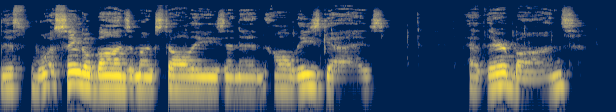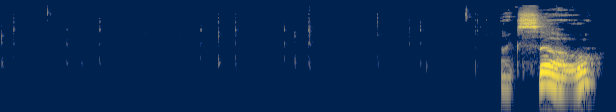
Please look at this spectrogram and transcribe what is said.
this single bonds amongst all these and then all these guys have their bonds like so.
